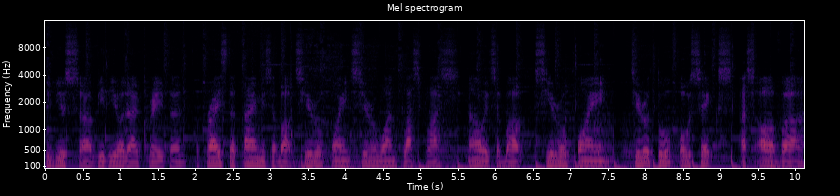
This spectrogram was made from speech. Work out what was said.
previous uh, video that I created. The price that time is about 0.01 plus plus. Now it's about 0.0206 as of uh,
